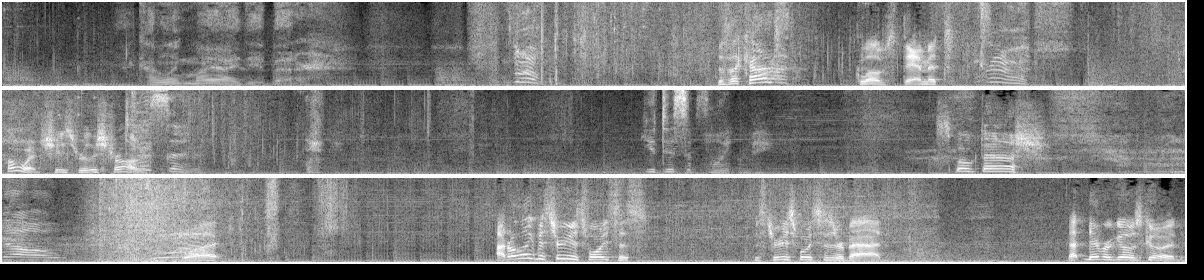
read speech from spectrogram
I kind of like my idea better. Does that count? Gloves, damn it. Oh, and she's really strong. Listen. You disappoint me. Smoke dash. No. What? I don't like mysterious voices. Mysterious voices are bad. That never goes good.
